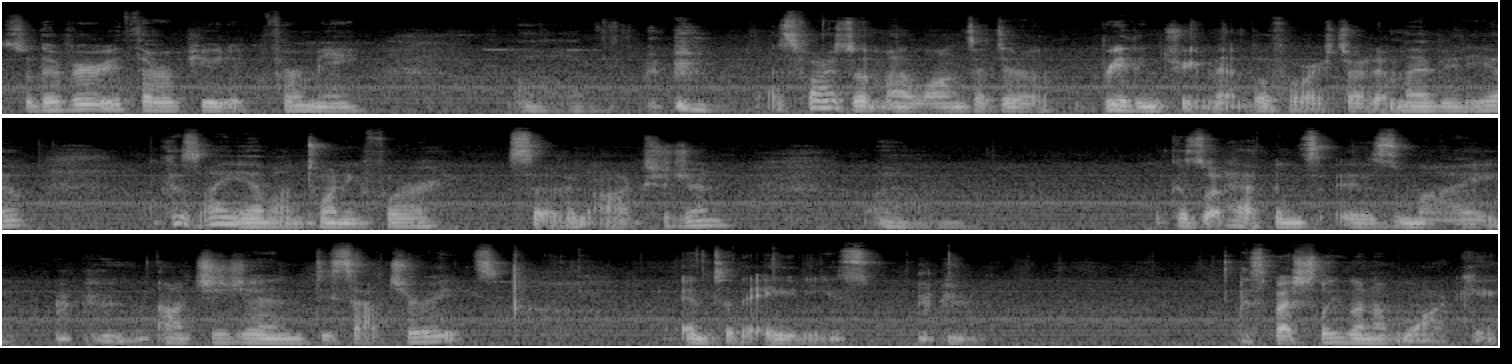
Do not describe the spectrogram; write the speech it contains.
so they're very therapeutic for me. Um, as far as with my lungs, I did a breathing treatment before I started my video because I am on 24 7 oxygen. Um, because what happens is my oxygen desaturates into the 80s, especially when I'm walking.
